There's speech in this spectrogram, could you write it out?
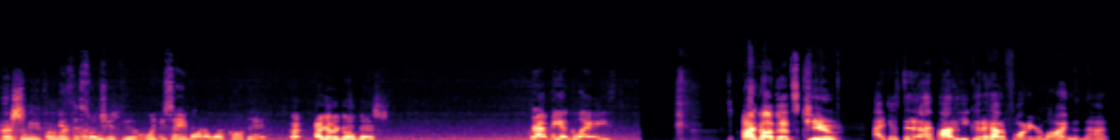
There's me. Find Is this what you do when you say you're going to work all day? I, I gotta go, guys. Grab me a glazed. I thought that's cute. I just did. I thought he could have had a funnier line than that.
